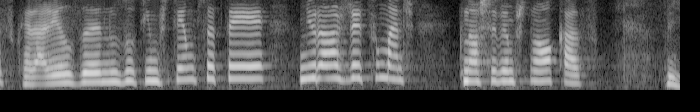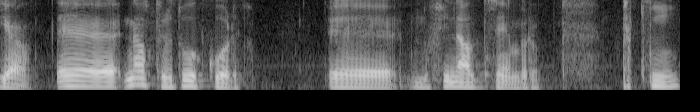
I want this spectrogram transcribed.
Se calhar eles, eh, nos últimos tempos, até melhoraram os direitos humanos, que nós sabemos que não é o caso. Miguel, eh, na altura do acordo, eh, no final de dezembro, Pequim,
